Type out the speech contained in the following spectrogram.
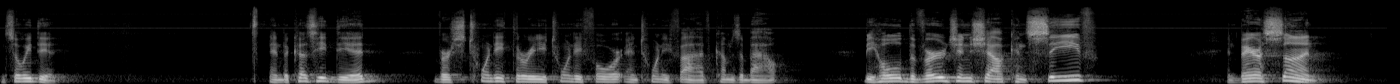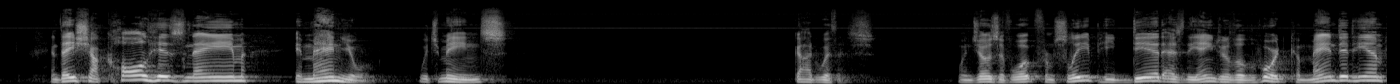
And so he did. And because he did, verse 23, 24, and 25 comes about. Behold, the virgin shall conceive and bear a son, and they shall call his name Immanuel, which means God with us. When Joseph woke from sleep, he did as the angel of the Lord commanded him.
